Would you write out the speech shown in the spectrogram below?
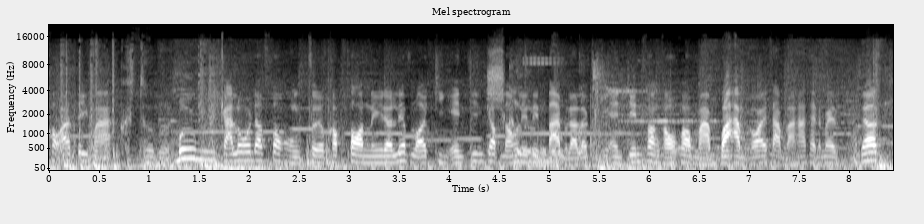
เขาอันติมาบึ้มการโลอันดับสองของเซิร์ฟครับตอนนี้แล้วเรียบร้อยคิงเอนจินกับน้องลิลินตายไปแล้วแล้วคิงเอนจินฝั่งเขาเข้ามาบ้ามเขาไว้3ล้าน5แสนดาเมจเค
